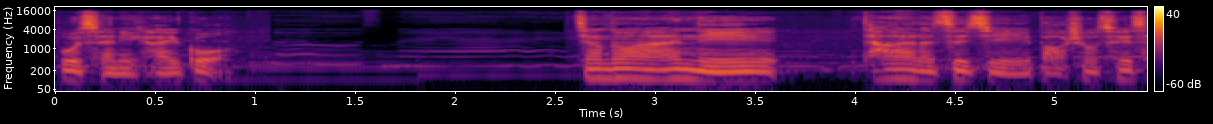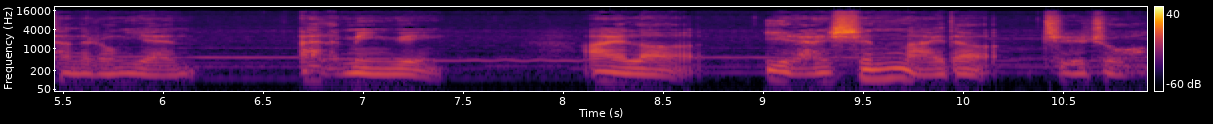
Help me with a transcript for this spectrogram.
不曾离开过。江东爱安妮，她爱了自己饱受摧残的容颜，爱了命运，爱了已然深埋的执着。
